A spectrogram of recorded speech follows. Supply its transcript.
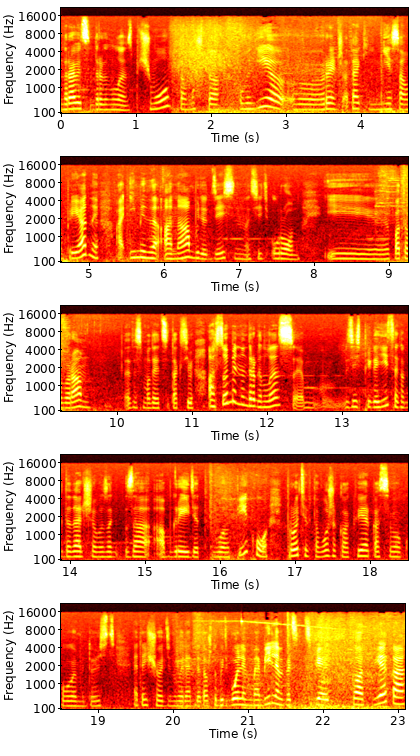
нравится Dragonlance. Почему? Потому что у Венги э, рейндж атаки не самый приятный, а именно она будет здесь наносить урон. И по товарам это смотрится так себе. Особенно Dragonlance э, здесь пригодится, когда дальше его заапгрейдят за в пику против того же Клакверка с его когами. То есть это еще один вариант для того, чтобы быть более мобильным. Опять теперь Клакверка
